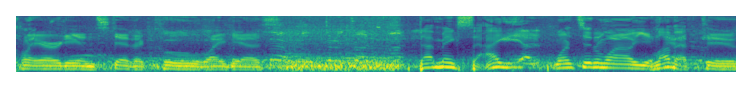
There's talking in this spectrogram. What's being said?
clarity instead of cool, I guess. That makes sense. I, yeah, Once in a while, you Love have it. to.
